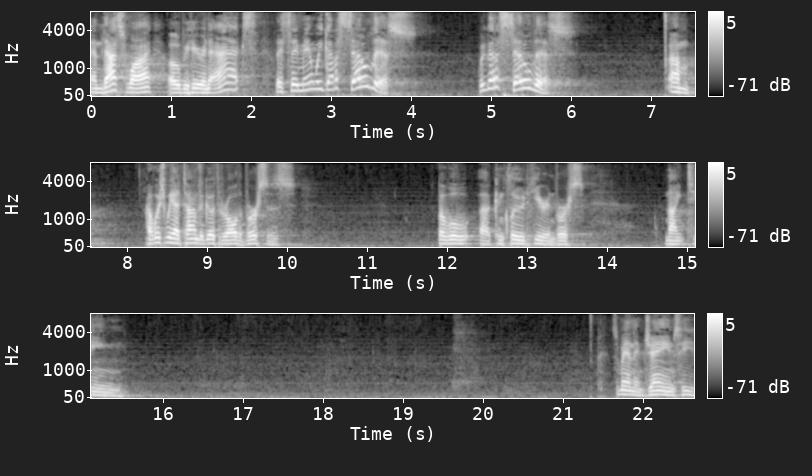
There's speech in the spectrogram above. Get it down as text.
and that's why over here in Acts, they say, man, we got to settle this. We've got to settle this. Um, I wish we had time to go through all the verses, but we'll uh, conclude here in verse 19. It's a man named James. He,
